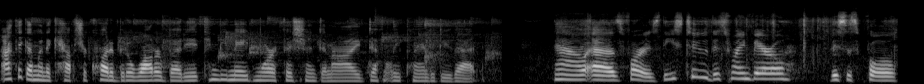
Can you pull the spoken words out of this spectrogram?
I think I'm going to capture quite a bit of water, but it can be made more efficient, and I definitely plan to do that. Now, as far as these two, this rain barrel, this is full.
